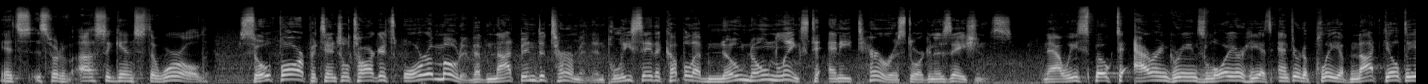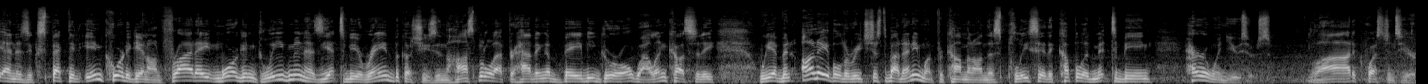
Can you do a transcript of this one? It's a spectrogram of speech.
it's, it's sort of us against the world. So far, potential targets or a motive have not been determined, and police say the couple have no known links to any terrorist organizations. Now, we spoke to Aaron Greene's lawyer. He has entered a plea of not guilty and is expected in court again on Friday. Morgan Gliedman has yet to be arraigned because she's in the hospital after having a baby girl while in custody. We have been unable to reach just about anyone for comment on this. Police say the couple admit to being heroin users. A lot of questions here.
